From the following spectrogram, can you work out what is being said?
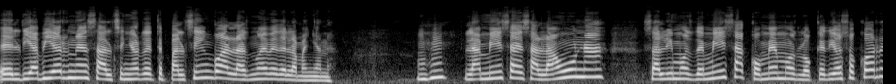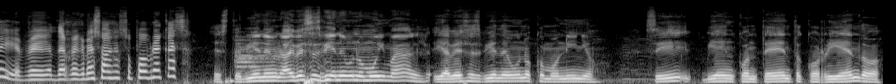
El día viernes al Señor de Tepalcingo a las 9 de la mañana. La misa es a la una, salimos de misa, comemos lo que Dios socorre y re de regreso a su pobre casa. Este, viene, a veces viene uno muy mal y a veces viene uno como niño, ¿sí? bien contento, corriendo,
